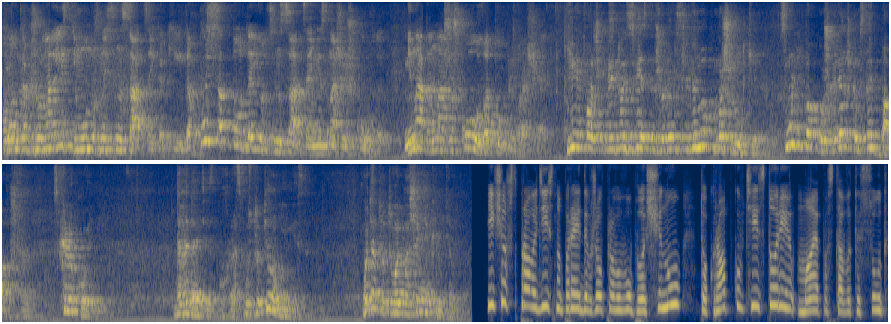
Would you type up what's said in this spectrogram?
Он как журналист, ему нужны сенсации какие-то. Пусть АТО дает сенсации, а не с нашей школы. Не надо нашу школу в АТО превращать. Едет ваш ведь известный журналист Левинок в маршрутке, смотрит в окошко, рядышком стоит бабушка с клюкой. Догадайтесь двух раз, уступила мне место. Вот это вот его отношение к людям. Якщо ж справа дійсно перейде вже в правову площину, то крапку в цій історії має поставити суд.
